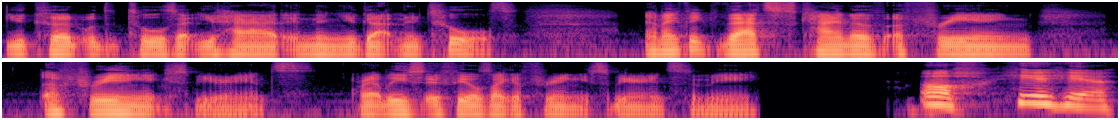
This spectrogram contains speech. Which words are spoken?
you could with the tools that you had, and then you got new tools. And I think that's kind of a freeing, a freeing experience, or at least it feels like a freeing experience to me. Oh, here, here.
